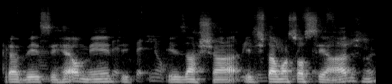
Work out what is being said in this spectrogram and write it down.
para ver se realmente eles achar, eles estavam associados, né?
